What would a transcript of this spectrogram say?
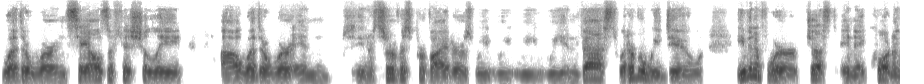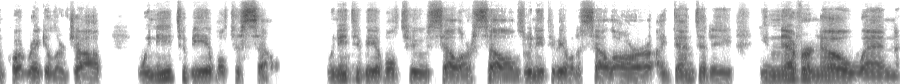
whether we're in sales officially, uh, whether we're in you know service providers, we, we, we, we invest, whatever we do, even if we're just in a quote unquote regular job, we need to be able to sell. We need to be able to sell ourselves. We need to be able to sell our identity. You never know when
